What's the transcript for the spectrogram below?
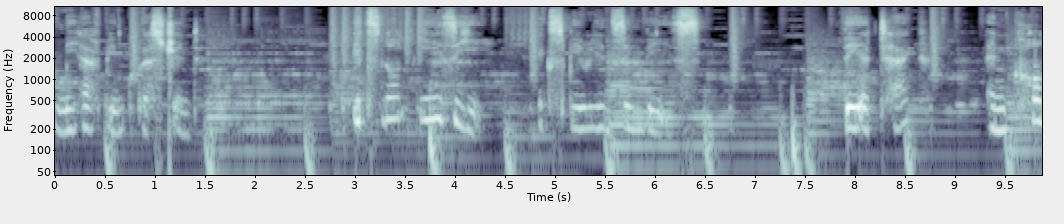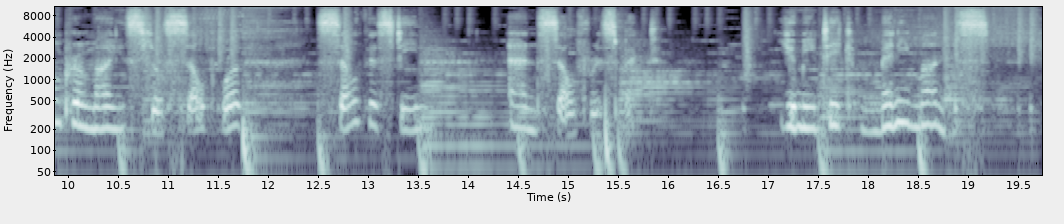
may have been questioned. It's not easy experiencing these. They attack and compromise your self worth, self esteem, and self respect. You may take many months.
